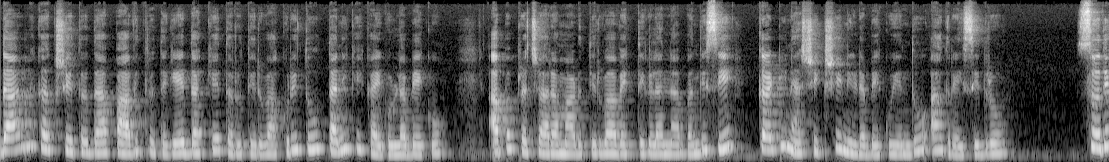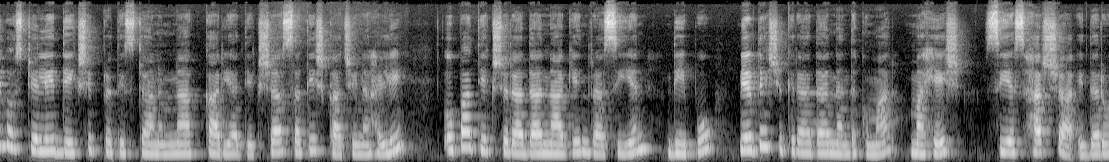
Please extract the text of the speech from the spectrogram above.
ಧಾರ್ಮಿಕ ಕ್ಷೇತ್ರದ ಪಾವಿತ್ರತೆಗೆ ಧಕ್ಕೆ ತರುತ್ತಿರುವ ಕುರಿತು ತನಿಖೆ ಕೈಗೊಳ್ಳಬೇಕು. ಅಪಪ್ರಚಾರ ಮಾಡುತ್ತಿರುವ ವ್ಯಕ್ತಿಗಳನ್ನು ಬಂಧಿಸಿ ಕಠಿಣ ಶಿಕ್ಷೆ ನೀಡಬೇಕು ಎಂದು ಆಗ್ರಹಿಸಿದರು. ಸುದ್ದಿಗೋಷ್ಠಿಯಲ್ಲಿ ದೀಕ್ಷಿತ್ ಪ್ರತಿಷ್ಠಾನಂನ ಕಾರ್ಯಾಧ್ಯಕ್ಷ ಸತೀಶ್ ಕಾಚಿನಹಳ್ಳಿ, ಉಪಾಧ್ಯಕ್ಷರಾದ ನಾಗೇಂದ್ರ ಸಿಎನ್, ದೀಪು, ನಿರ್ದೇಶಕರಾದ ನಂದಕುಮಾರ್, ಮಹೇಶ್, ಸಿಎಸ್ ಹರ್ಷ ಇದ್ದರು.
